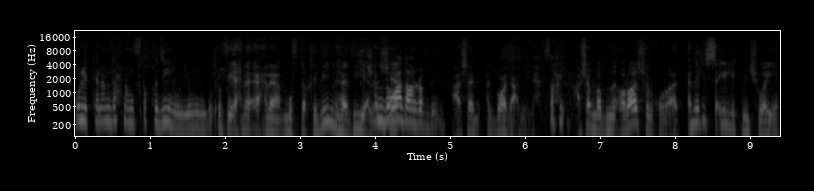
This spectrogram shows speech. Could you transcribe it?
كل الكلام ده إحنا مفتقدينه اليومين دول. شوفي إحنا إحنا مفتقدين هذه عشان الأشياء بعاد عن ربنا. عشان البعد عن الله. صحيح. عشان ما بنقراش القرآن. أنا لسه قايل لك من شوية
